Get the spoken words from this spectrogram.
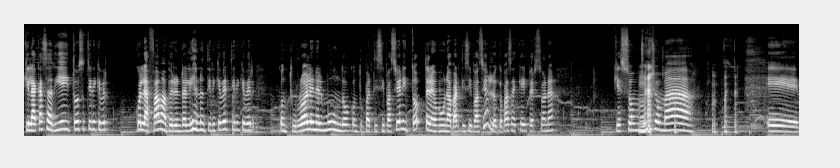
que la casa 10 y todo eso tiene que ver con la fama, pero en realidad no tiene que ver, tiene que ver con tu rol en el mundo, con tu participación y todos tenemos una participación. Lo que pasa es que hay personas que son mucho más, eh,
